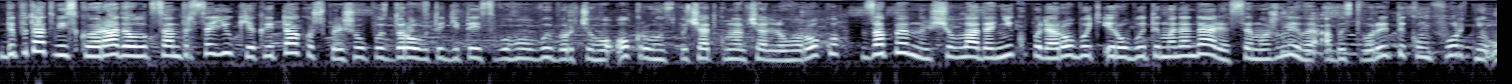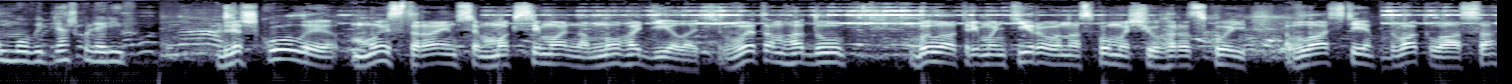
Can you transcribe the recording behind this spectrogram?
Депутат міської ради Олександр Саюк, який також прийшов поздоровити дітей свого виборчого округу з початку навчального року, запевнив, що влада Нікополя робить і робитиме надалі все можливе, аби створити комфортні умови для школярів. Для школы мы стараемся максимально много делать. В этом году было отремонтировано с помощью городской власти два класса.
